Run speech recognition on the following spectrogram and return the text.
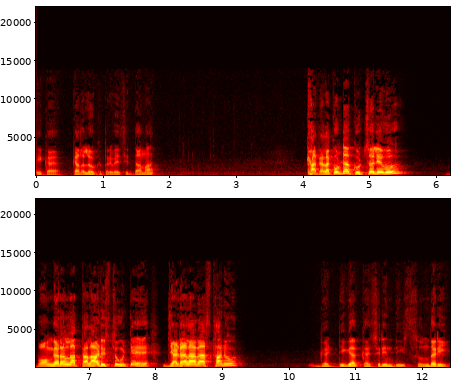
ఇక కథలోకి ప్రవేశిద్దామా? కదలకుండా కూర్చోలేవు. బొంగరంలా తలాడిస్తూ ఉంటే జడలా వేస్తాను. గట్టిగా కసిరింది సుందరి.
